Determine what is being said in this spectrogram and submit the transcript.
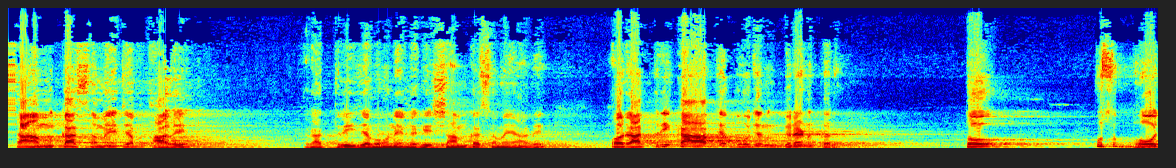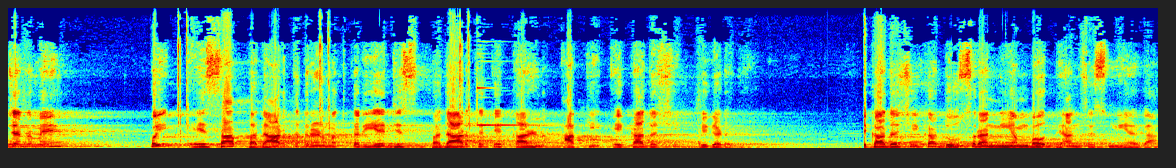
शाम का समय जब आवे, रात्रि जब होने लगे, शाम का समय आवे और रात्रि का आप जब भोजन ग्रहण करो तो उस भोजन में कोई ऐसा पदार्थ ग्रहण मत करिए जिस पदार्थ के कारण आपकी एकादशी बिगड़ गई। एकादशी का दूसरा नियम बहुत ध्यान से सुनिएगा।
